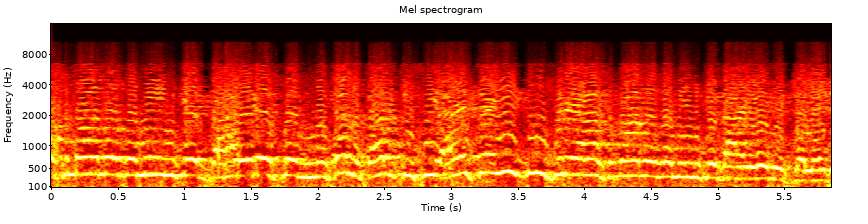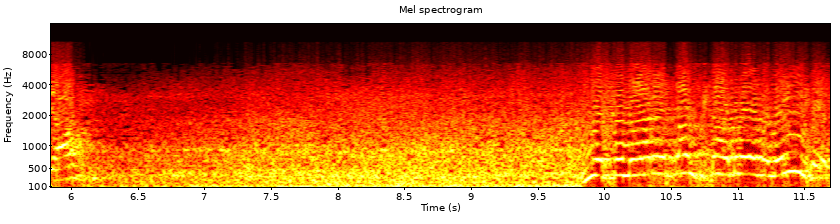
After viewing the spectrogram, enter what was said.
آسمان و زمین کے دائرے سے نکل کر کسی ایسے ہی دوسرے آسمان و زمین کے دائرے میں چلے جاؤ۔ یہ تمہارے بس کا روگ نہیں ہے۔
